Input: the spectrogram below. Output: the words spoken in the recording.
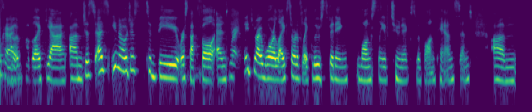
Okay. in public, yeah. Um, just as you know, just to be respectful and right. made sure I wore like sort of like loose fitting long sleeve tunics with long pants and um,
